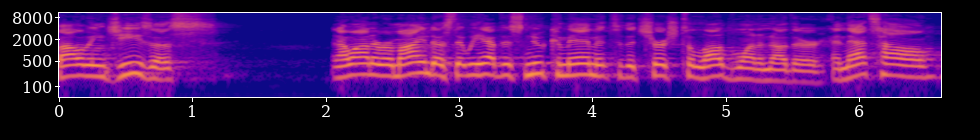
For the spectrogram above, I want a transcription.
following Jesus. And I want to remind us that we have this new commandment to the church to love one another. And that's how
